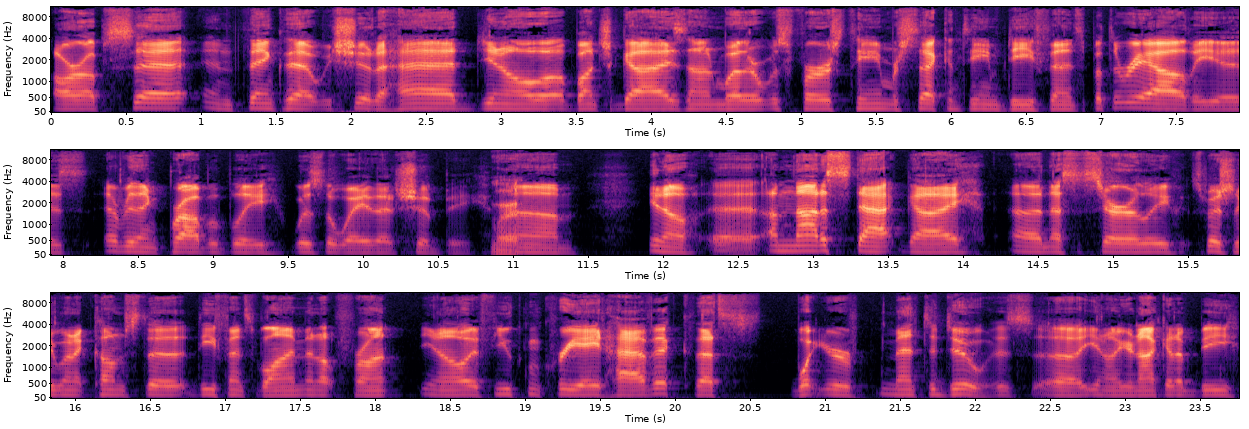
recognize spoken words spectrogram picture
are upset and think that we should have had, you know, a bunch of guys on whether it was first team or second team defense. But the reality is, everything probably was the way that it should be. Right. Um, you know, uh, I'm not a stat guy uh, necessarily, especially when it comes to defensive linemen up front. You know, if you can create havoc, that's what you're meant to do. Is uh, you know, you're not going to be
